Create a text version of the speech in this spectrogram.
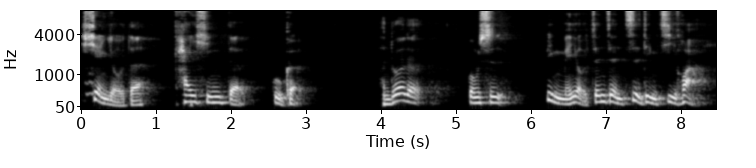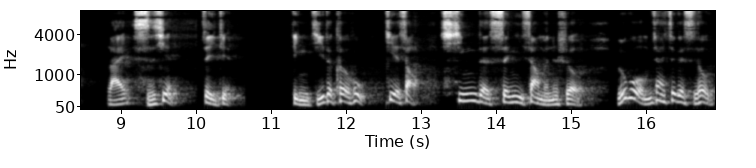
现有的开心的顾客。很多的公司。并没有真正制定计划来实现这一点。顶级的客户介绍新的生意上门的时候，如果我们在这个时候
